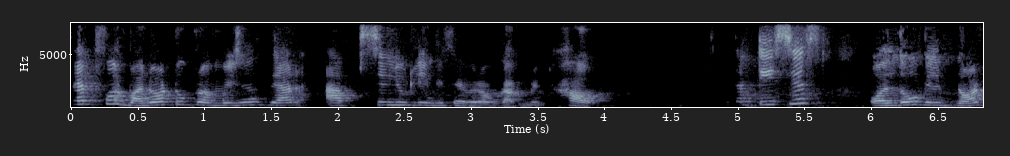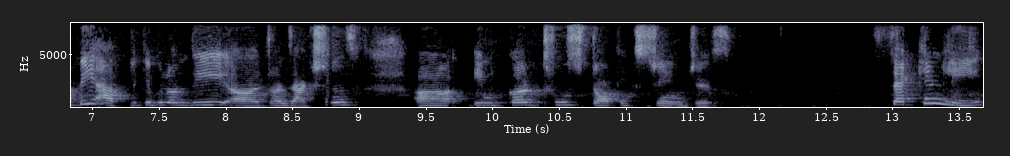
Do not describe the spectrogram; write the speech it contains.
except for one or two provisions, they are absolutely in the favor of government. How? The TCS, although will not be applicable on the uh, transactions uh, incurred through stock exchanges. Secondly,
